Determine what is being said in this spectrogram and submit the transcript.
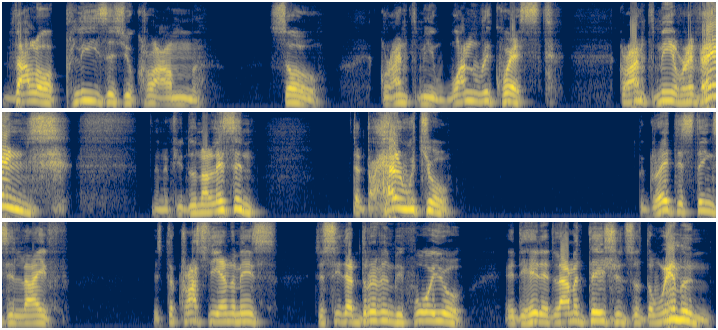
Valor pleases you, Crom. So, grant me one request. Grant me revenge. And if you do not listen, then to hell with you. The greatest things in life is to crush the enemies, to see them driven before you, and to hear the lamentations of the women.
